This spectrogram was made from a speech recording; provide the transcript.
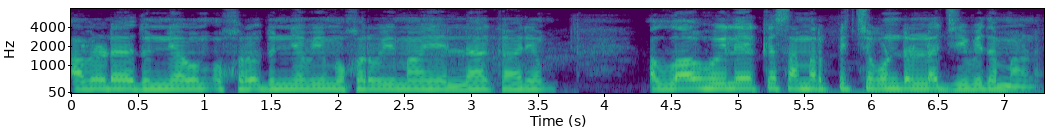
അവരുടെ ദുന്യവും ദുന്യവിയും ഉഹർവിയുമായ എല്ലാ കാര്യം അള്ളാഹുവിലേക്ക് സമർപ്പിച്ചുകൊണ്ടുള്ള ജീവിതമാണ്.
